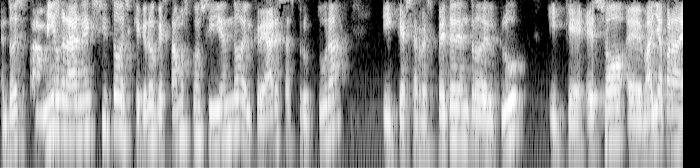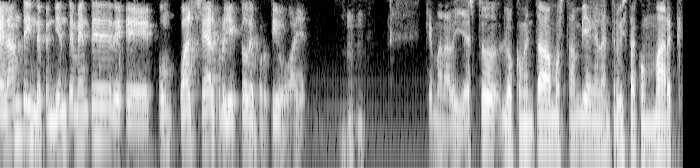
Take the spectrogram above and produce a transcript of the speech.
Entonces, para mí el gran éxito es que creo que estamos consiguiendo el crear esa estructura y que se respete dentro del club y que eso eh, vaya para adelante independientemente de cuál sea el proyecto deportivo, vaya. Qué maravilla. Esto lo comentábamos también en la entrevista con Marc,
